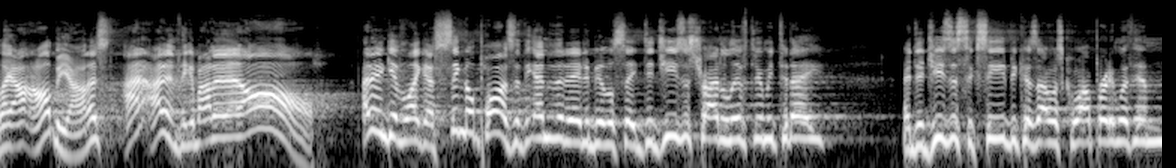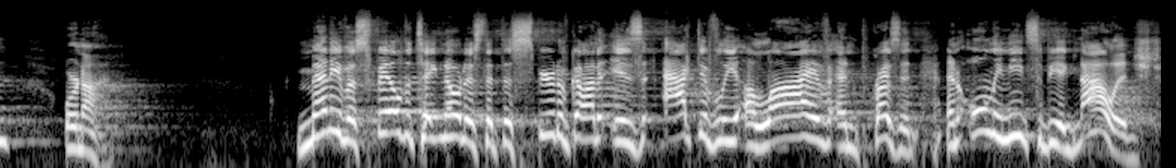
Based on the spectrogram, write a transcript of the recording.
Like, I'll be honest, I, I didn't think about it at all. I didn't give like a single pause at the end of the day to be able to say, Did Jesus try to live through me today? And did Jesus succeed because I was cooperating with him or not? Many of us fail to take notice that the Spirit of God is actively alive and present and only needs to be acknowledged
